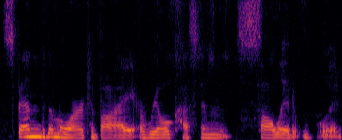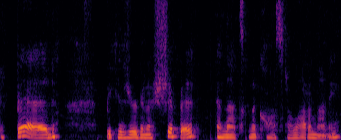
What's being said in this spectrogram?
Spend the more to buy a real custom solid wood bed because you're going to ship it and that's going to cost a lot of money.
